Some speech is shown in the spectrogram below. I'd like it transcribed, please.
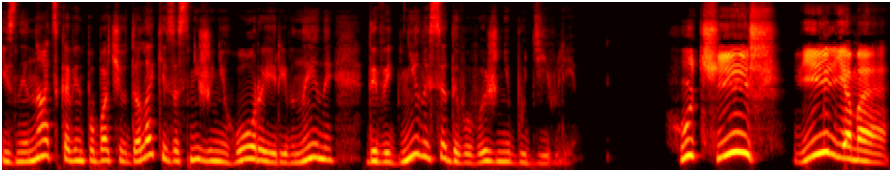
і зненацька він побачив далекі засніжені гори і рівнини, де виднілися дивовижні будівлі. Хучіш, Вільяме.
